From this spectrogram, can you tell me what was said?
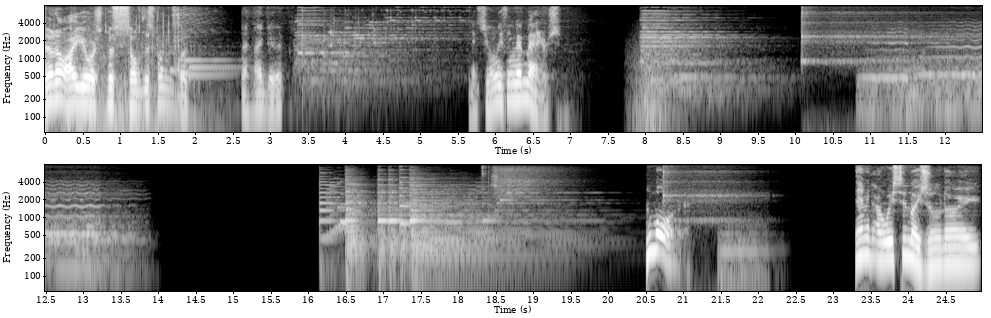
Don't know how you were supposed to solve this one, but I did it. It's the only thing that matters. Two more. Damn it, I wasted my zone. I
